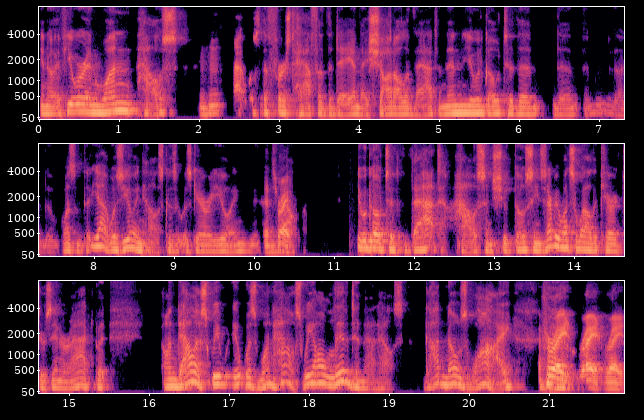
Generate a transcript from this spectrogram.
You know, if you were in one house, Mm-hmm. That was the first half of the day, and they shot all of that. And then you would go to the the uh, wasn't the, yeah it was Ewing House because it was Gary Ewing. That's right you would go to that house and shoot those scenes. Every once in a while, the characters interact, but on Dallas, we it was one house. We all lived in that house. God knows why. Uh, right, right, right.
